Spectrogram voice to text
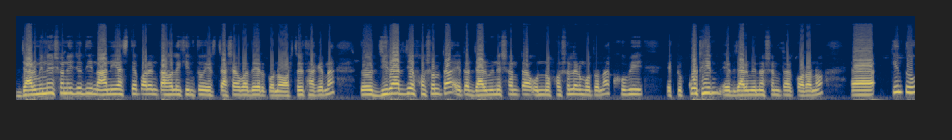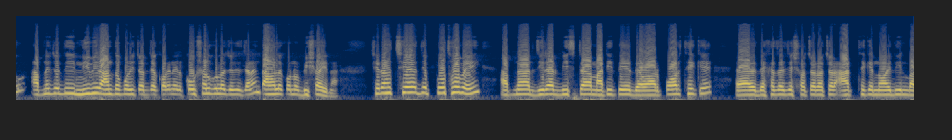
জার্মিনেশনে যদি না নিয়ে আসতে পারেন তাহলে কিন্তু এর চাষাবাদের কোনো অর্থই থাকে না। তো জিরার যে ফসলটা, এটার জার্মিনেশনটা অন্য ফসলের মতো না, খুবই একটু কঠিন এর জার্মিনেশনটা করানো। কিন্তু আপনি যদি নিবিড় আন্তঃপরিচর্যা করেন, এর কৌশলগুলো যদি জানেন, তাহলে কোনো বিষয় না। সেটা হচ্ছে যে প্রথমেই আপনার জিরার বীজটা মাটিতে দেওয়ার পর থেকে দেখা যায় যে সচরাচর আট থেকে নয় দিন বা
